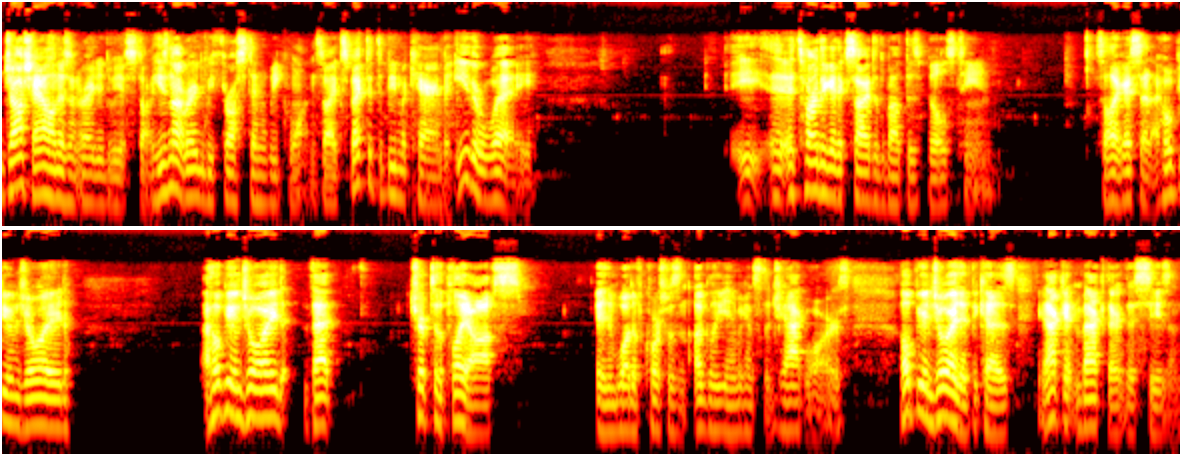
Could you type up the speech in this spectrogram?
Josh Allen isn't ready to be a star. He's not ready to be thrust in week one. So I expect it to be McCarron. But either way, it's hard to get excited about this Bills team. So like I said, I hope you enjoyed. I hope you enjoyed that trip to the playoffs in what, of course, was an ugly game against the Jaguars. Hope you enjoyed it because you're not getting back there this season.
